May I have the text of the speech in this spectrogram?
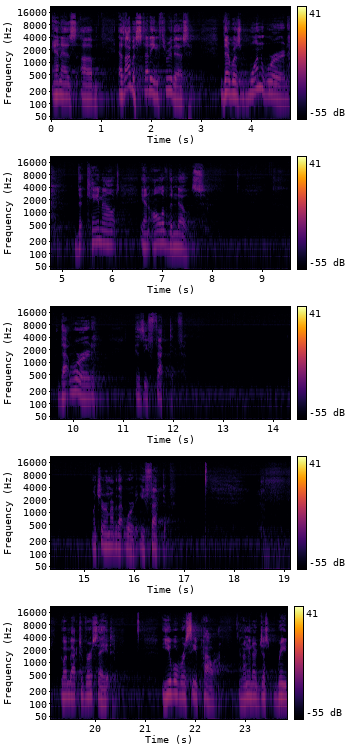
And as, um, as I was studying through this, there was one word that came out in all of the notes. That word is effective. Want you to remember that word, effective. Going back to verse 8, you will receive power. And I'm going to just read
